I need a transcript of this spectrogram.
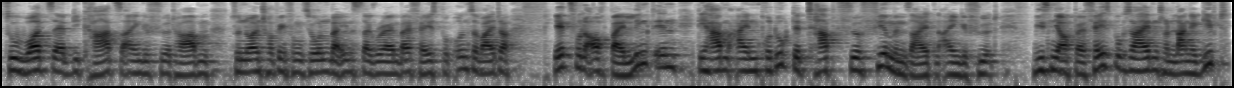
zu WhatsApp, die Cards eingeführt haben, zu neuen Shopping-Funktionen bei Instagram, bei Facebook und so weiter. Jetzt wohl auch bei LinkedIn, die haben einen Produkte-Tab für Firmenseiten eingeführt, wie es ja auch bei Facebook-Seiten schon lange gibt.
